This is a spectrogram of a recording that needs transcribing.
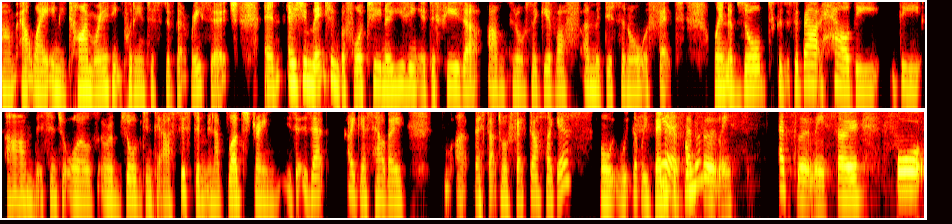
um, outweigh any time or anything put into sort of that research. And as you mentioned before, too, you know, using a diffuser um, can also give off a medicinal effect when absorbed, because it's about how the the um, the essential oils are absorbed into our system in our bloodstream. Is is that I guess how they uh, they start to affect us? I guess, or we, that we benefit yes, from absolutely. Them? Absolutely. So, for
